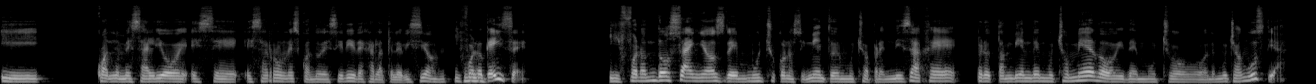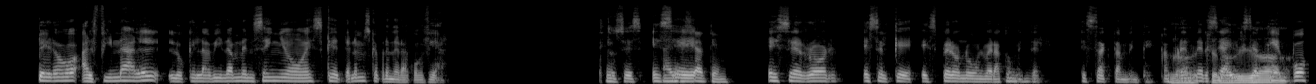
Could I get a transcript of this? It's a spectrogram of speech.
Y cuando me salió ese, ese run es cuando decidí dejar la televisión y fue lo Mm. que hice. Y fueron dos años de mucho conocimiento, de mucho aprendizaje, pero también de mucho miedo y de, mucho, de mucha angustia. Pero al final lo que la vida me enseñó es que tenemos que aprender a confiar. Sí, Entonces, ese. Ese error es el que espero no volver a cometer. Exactamente. Aprenderse a irse a tiempo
